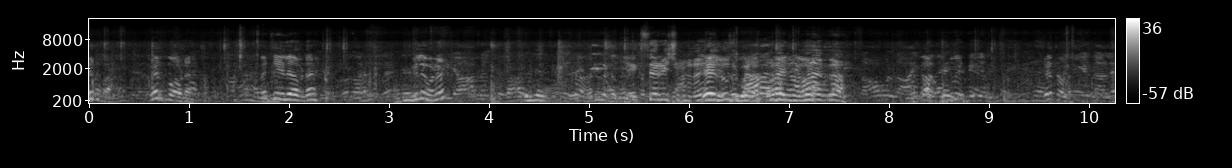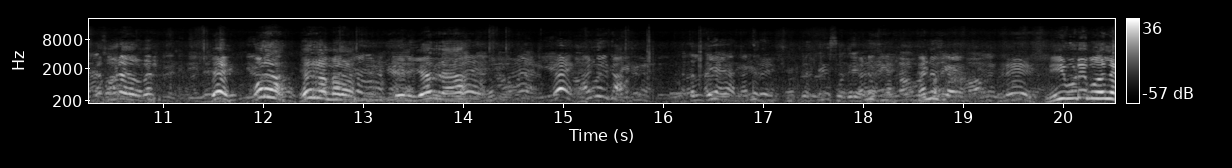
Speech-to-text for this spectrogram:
ஏற்பா அவன வச்சையில அவன இல்ல அவன எக்ஸர்வீஸ் பண்ணு ஏய் லூசு போடா போடா நீ அவன ஏறுடா மேல ஏய் நீ விடு முதல்ல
